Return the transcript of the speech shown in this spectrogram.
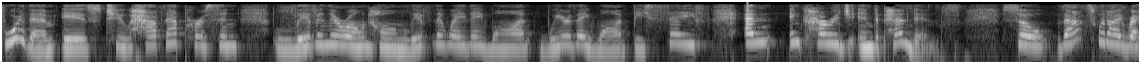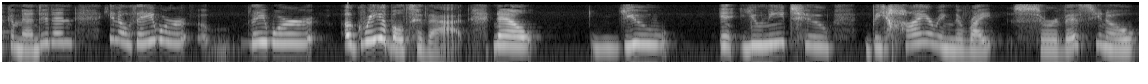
for them is to have that person live in their own home, live the way they want, where they want, be safe, and encourage independence. So that's what I recommended, and you know they were they were agreeable to that. Now you it, you need to be hiring the right service. You know,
